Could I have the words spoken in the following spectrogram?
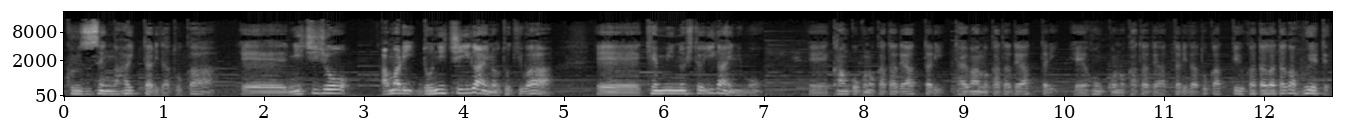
クルーズ船が入ったりだとか、えー、日常あまり土日以外の時は、えー、県民の人以外にもえー、韓国の方であったり台湾の方であったり、えー、香港の方であったりだとかっていう方々が増えてる。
